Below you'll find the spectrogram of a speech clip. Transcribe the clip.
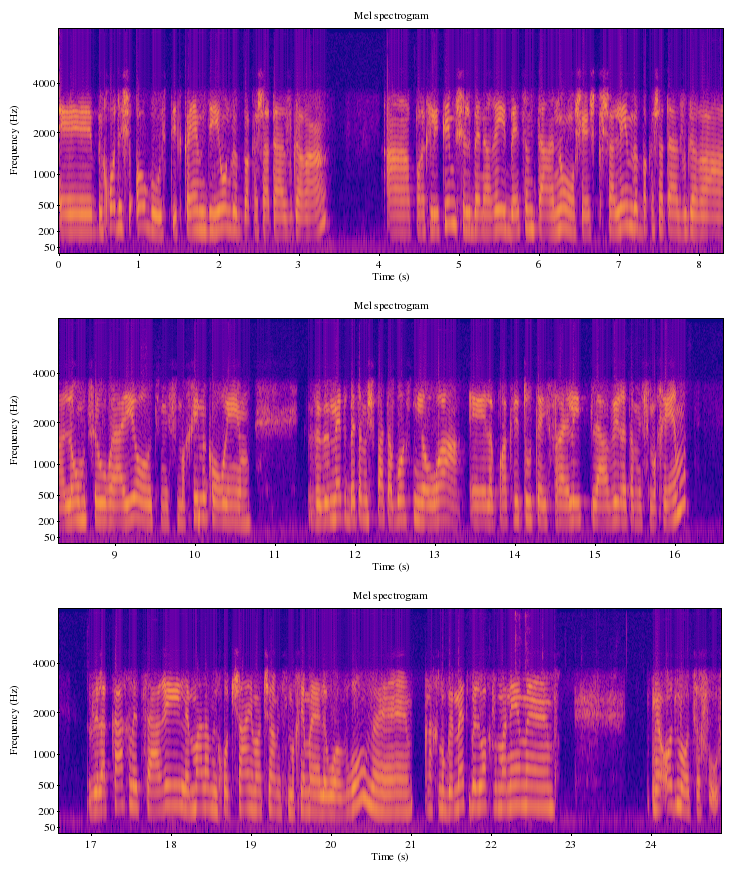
אה, בחודש אוגוסט התקיים דיון בבקשת ההסגרה. הפרקליטים של בן ארי בעצם טענו שיש כשלים בבקשת ההסגרה, לא הומצאו ראיות, מסמכים מקוריים, ובאמת בית המשפט הבוסני הורה לפרקליטות הישראלית להעביר את המסמכים. זה לקח לצערי למעלה מחודשיים עד שהמסמכים האלה הועברו, ואנחנו באמת בלוח זמנים אה, מאוד מאוד צפוף.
